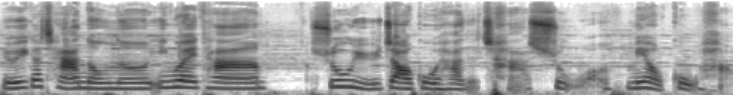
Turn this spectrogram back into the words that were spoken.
有一个茶农呢，因为他疏于照顾他的茶树哦，没有顾好，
